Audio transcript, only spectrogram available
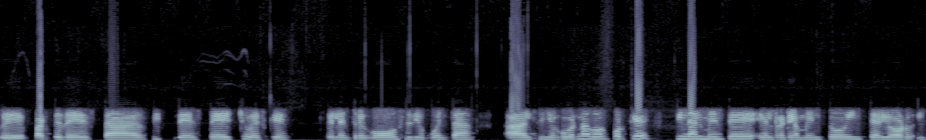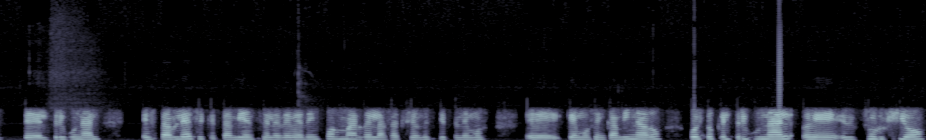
eh, parte de, esta, de este hecho es que se le entregó, se dio cuenta al señor gobernador porque finalmente el reglamento interior del tribunal establece que también se le debe de informar de las acciones que tenemos eh, que hemos encaminado puesto que el tribunal eh, surgió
